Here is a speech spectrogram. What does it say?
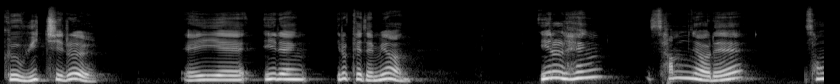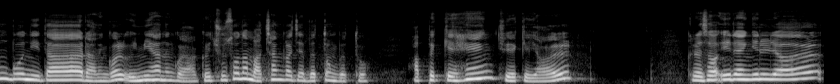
그 위치를 A의 1행 이렇게 되면 1행 3열의 성분이다라는 걸 의미하는 거야. 그 주소나 마찬가지야. 몇 동 몇 호. 앞에 게 행, 뒤에 게 열. 그래서 1행 1열,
